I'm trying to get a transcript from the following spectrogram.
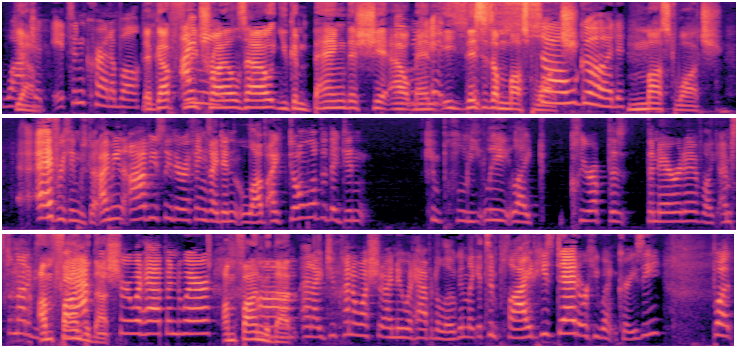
watch Yeah. it. It's incredible. They've got free I mean, trials out. You can bang this shit out, man. this is a must So watch. good. Must watch. everything was good. I mean, obviously there are things I didn't love. I don't love that they didn't completely like clear up the the narrative. Like I'm still not exactly I'm fine with that. sure what happened where. I'm fine with Um, that. And I do kind of wish I knew what happened to Logan. Like it's implied he's dead or he went crazy, but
